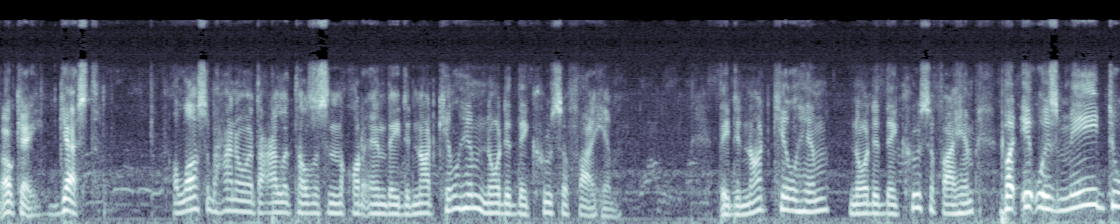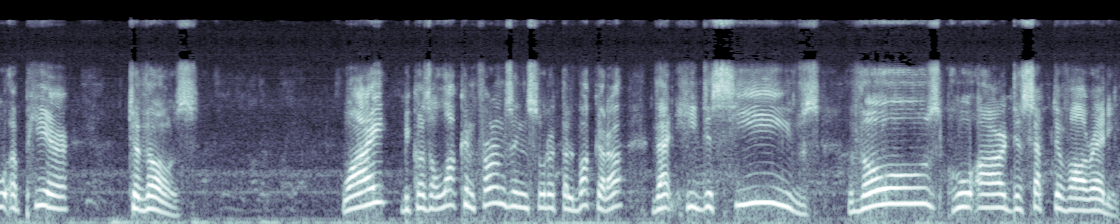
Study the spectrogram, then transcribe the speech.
Okay, guest. Allah subhanahu wa ta'ala tells us in the Quran they did not kill him nor did they crucify him. They did not kill him nor did they crucify him, but it was made to appear to those why? Because Allah confirms in Surah Al-Baqarah that He deceives those who are deceptive already.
